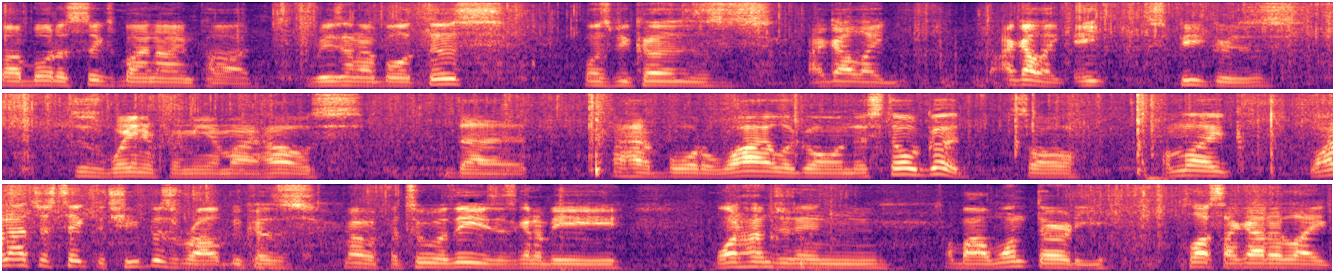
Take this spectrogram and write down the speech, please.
So I bought a six by nine pod. The reason I bought this was because I got like I got like eight speakers just waiting for me in my house that I had bought a while ago and they're still good. So I'm like, why not just take the cheapest route? Because remember, for two of these, it's gonna be 100 and about 130. Plus, I gotta like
